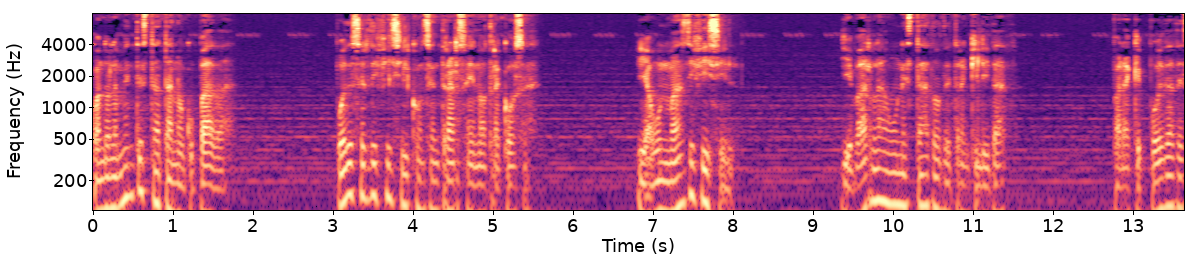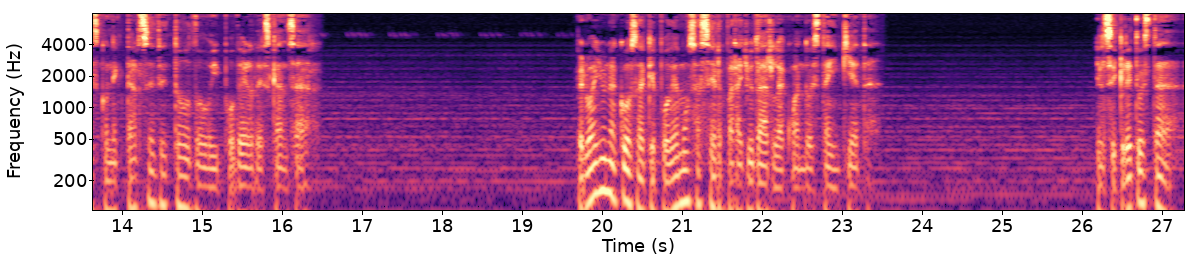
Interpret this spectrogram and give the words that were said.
Cuando la mente está tan ocupada, puede ser difícil concentrarse en otra cosa. Y aún más difícil llevarla a un estado de tranquilidad para que pueda desconectarse de todo y poder descansar. Pero hay una cosa que podemos hacer para ayudarla cuando está inquieta. El secreto está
